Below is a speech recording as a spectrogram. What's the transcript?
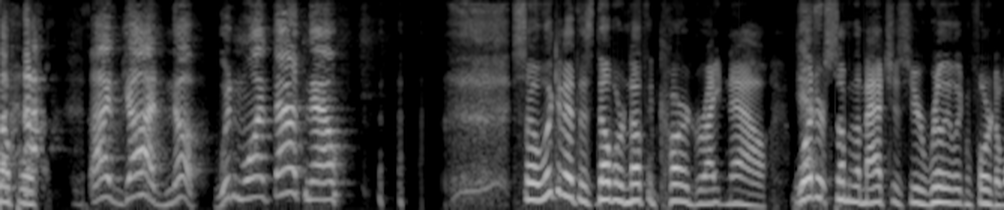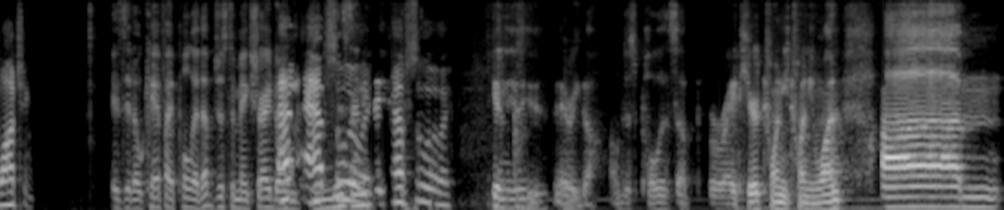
up with. My God, no. Wouldn't want that now. So, looking at this double or nothing card right now, what are some of the matches you're really looking forward to watching? Is it okay if I pull it up just to make sure I don't miss absolutely. Absolutely. There we go. I'll just pull this up right here, 2021. Um,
